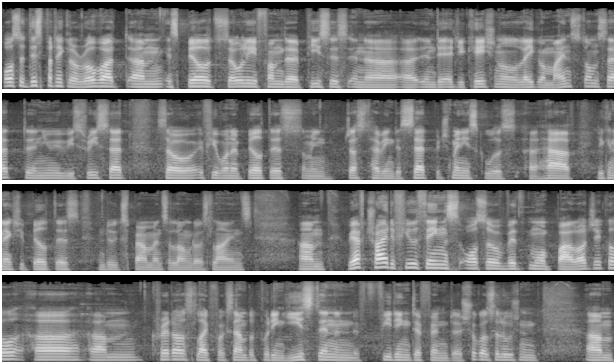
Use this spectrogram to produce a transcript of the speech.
Also, this particular robot um, is built solely from the pieces in, uh, in the educational Lego Mindstorm set, the new EV3 set. So if you want to build this, I mean, just having the set, which many schools have, you can actually build this and do experiments along those lines. Um, we have tried a few things also with more biological uh, um, critters, like for example putting yeast in and feeding different uh, sugar solution. Um,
